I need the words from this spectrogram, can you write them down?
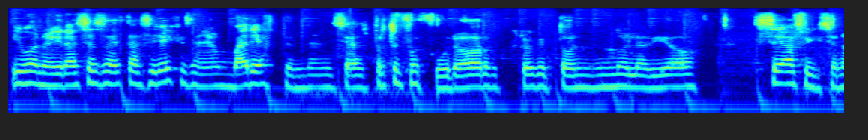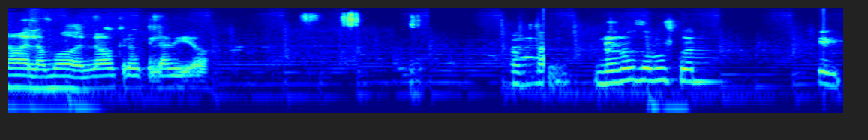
Y bueno, gracias a esta serie que salieron varias tendencias. Aparte fue furor, creo que todo el mundo la vio. Sea aficionado a la moda, ¿no? Creo que la vio. No nos damos cuenta que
